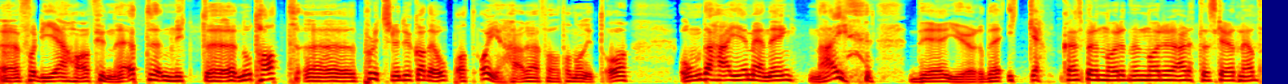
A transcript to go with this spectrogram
Eh, fordi jeg har funnet et nytt eh, notat. Eh, plutselig dukka det opp at oi, her har jeg fått noe nytt. Og om det her gir mening? Nei, det gjør det ikke. Kan jeg spørre når, når er dette skrevet ned?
